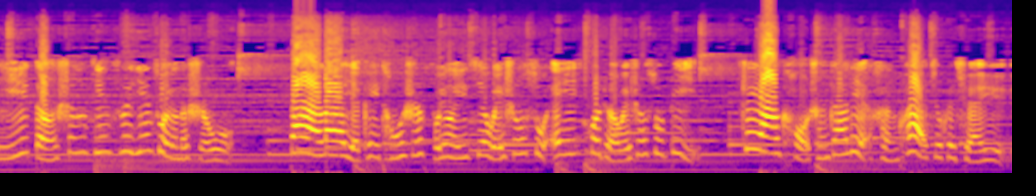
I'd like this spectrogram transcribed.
梨等生津滋阴作用的食物。当然了，也可以同时服用一些维生素 A 或者维生素 B，这样口唇干裂很快就会痊愈。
